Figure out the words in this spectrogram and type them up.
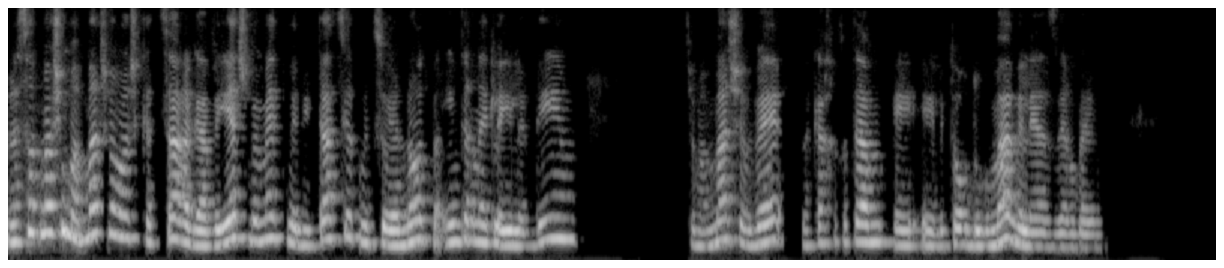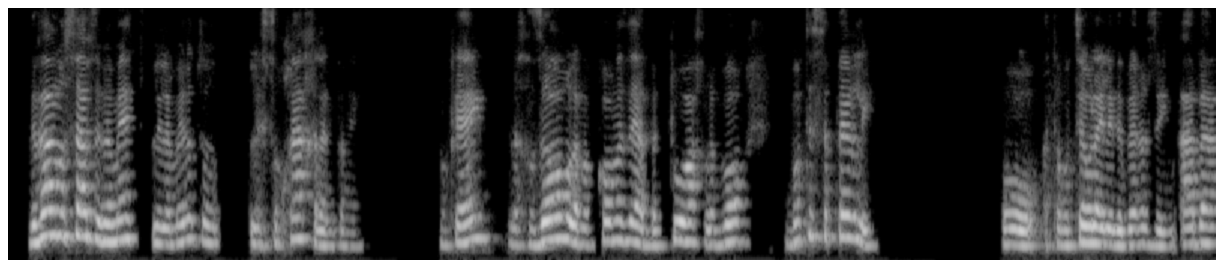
ולעשות משהו ממש ממש קצר אגב, ויש באמת מדיטציות מצוינות באינטרנט לילדים, שממש שווה לקחת אותם אה, אה, בתור דוגמה ולהיעזר בהם. דבר נוסף זה באמת ללמד אותו לשוחח על הדברים, אוקיי? לחזור למקום הזה הבטוח, לבוא, בוא תספר לי. או אתה רוצה אולי לדבר על זה עם אבא,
